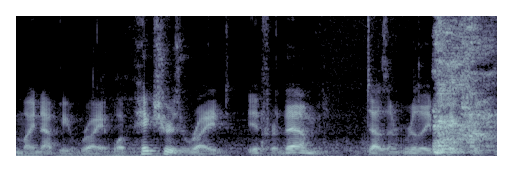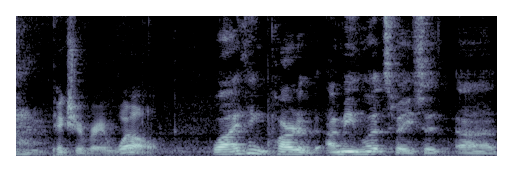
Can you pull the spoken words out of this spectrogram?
might not be right. What picture's right, if for them, doesn't really picture picture very well. Well, I think part of, I mean, let's face it, uh,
